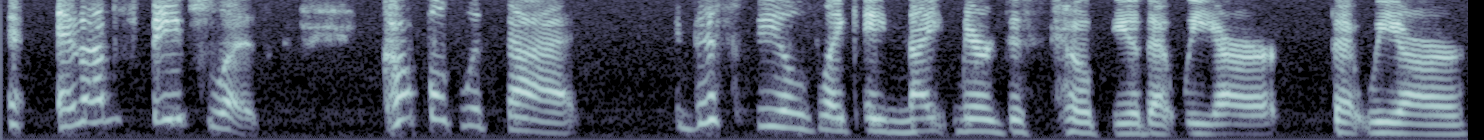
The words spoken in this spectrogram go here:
and I'm speechless. Coupled with that, this feels like a nightmare dystopia that we are that we are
